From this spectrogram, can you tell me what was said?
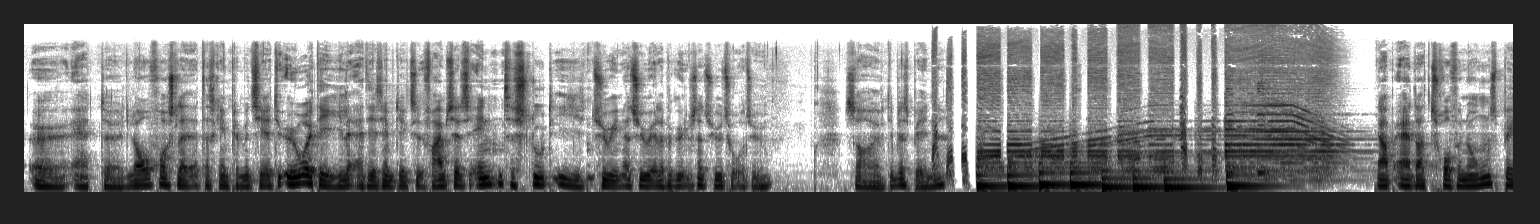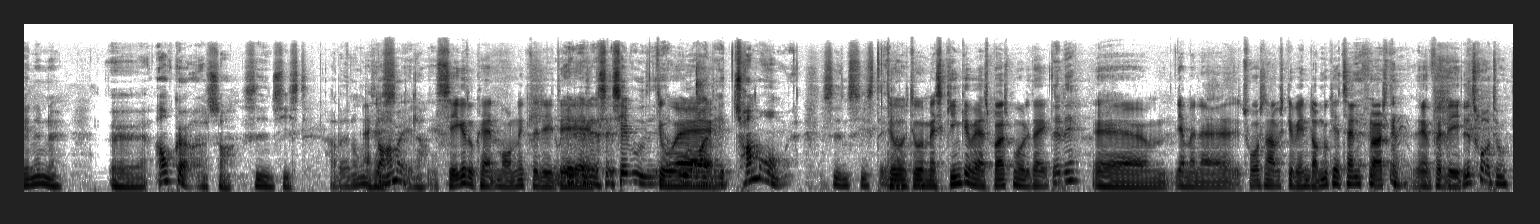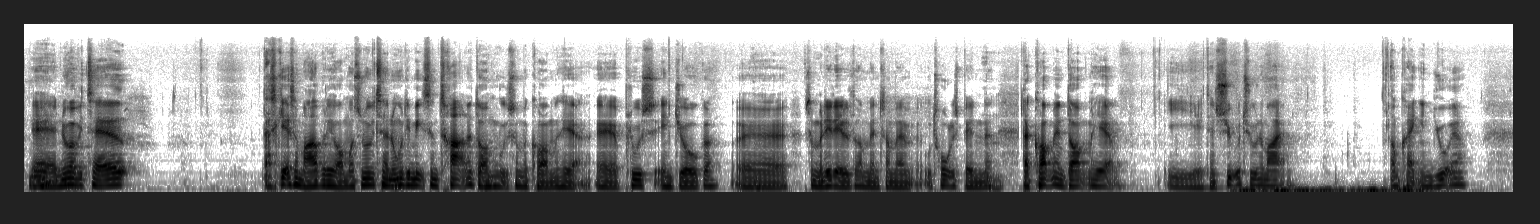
øh, at øh, lovforslaget, der skal implementere de øvrige dele af DSM-direktivet, fremsættes enten til slut i 2021 eller begyndelsen af 2022. Så øh, det bliver spændende. Ja, er der truffet nogle spændende øh, afgørelser siden sidst? Har der været nogle altså, dommer, eller? Sikkert du kan, Morten, ikke? Fordi det, det, det ser ud du er, et, et tomrum siden sidst. Eller? Du, du er maskingevær spørgsmål i dag. Det er det. Øh, jamen, øh, jeg tror snart, vi skal vente om. Nu kan jeg tage den første. Øh, fordi, det tror du. Øh, nu har vi taget der sker så meget på det område, så nu har vi taget nogle af de mest centrale domme ud, som er kommet her, øh, plus en joker, øh, som er lidt ældre, men som er utrolig spændende. Mm. Der kom en dom her i den 27. maj omkring en jury,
